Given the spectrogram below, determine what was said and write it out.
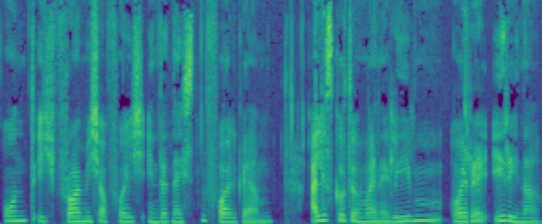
und ich freue mich auf euch in der nächsten Folge. Alles Gute, meine Lieben, eure Irina.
